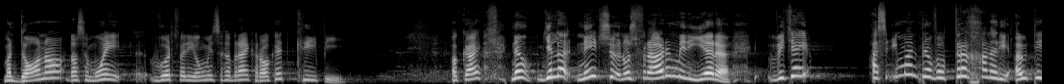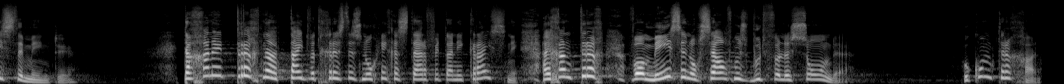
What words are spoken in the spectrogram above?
Maar daarna, daar's 'n mooi eh, woord wat die jong mense gebruik, raak dit creepy. Okay? Nou, julle net so in ons verhouding met die Here, weet jy, as iemand nou wil teruggaan na die Ou Testament toe, Dan gaan hy terug na 'n tyd wat Christus nog nie gesterf het aan die kruis nie. Hy gaan terug waar mense nog self moes boet vir hulle sonde. Hoekom teruggaan?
